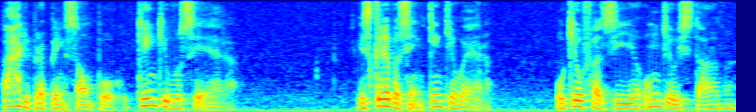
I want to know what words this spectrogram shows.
Pare para pensar um pouco. Quem que você era? Escreva assim: quem que eu era? O que eu fazia? Onde eu estava?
